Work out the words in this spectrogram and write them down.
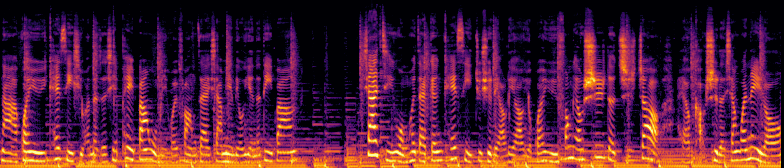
那关于 c a s e y 喜欢的这些配方，我们也会放在下面留言的地方。下一集我们会再跟 c a s e y 继续聊聊有关于芳疗师的执照，还有考试的相关内容。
